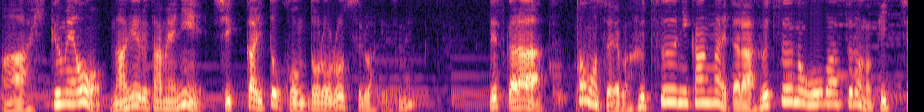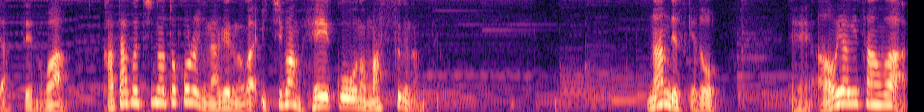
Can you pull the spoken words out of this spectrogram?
あー低めを投げるためにしっかりとコントロールをするわけですね。ですからともすれば普通に考えたら普通のオーバースローのピッチャーっていうのは肩口のところに投げるのが一番平行のまっすぐなんですよ。なんですけど、えー青柳さんは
